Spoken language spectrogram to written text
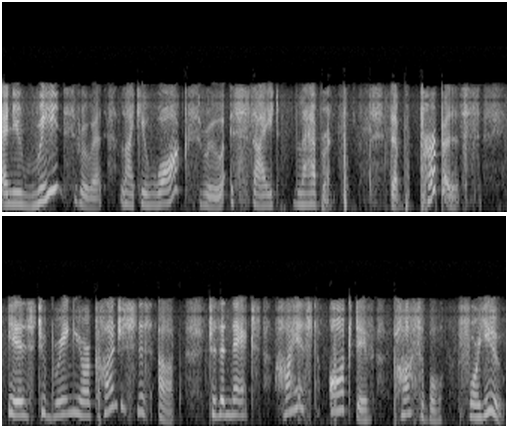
And you read through it like you walk through a sight labyrinth. The purpose is to bring your consciousness up to the next highest octave possible for you.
